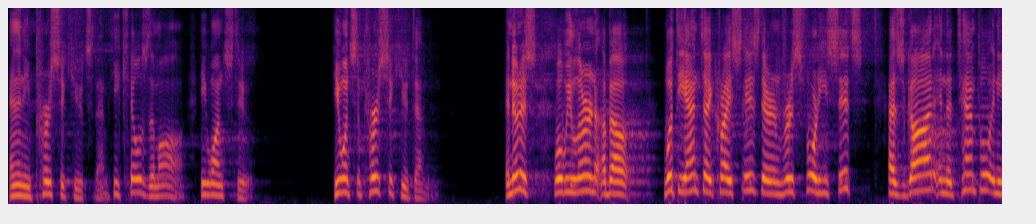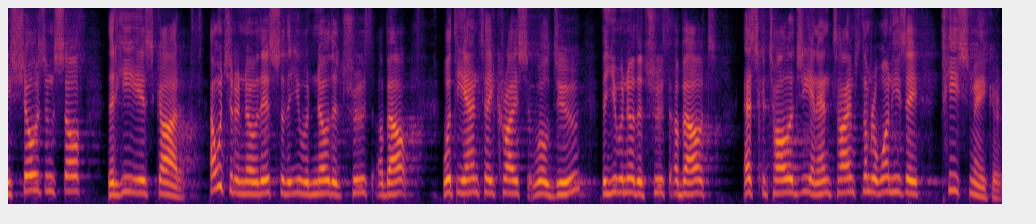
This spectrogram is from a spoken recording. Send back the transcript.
and then he persecutes them. He kills them all. He wants to. He wants to persecute them. And notice what we learn about what the Antichrist is there in verse 4. He sits as God in the temple and he shows himself that he is God. I want you to know this so that you would know the truth about what the Antichrist will do, that you would know the truth about eschatology and end times. Number one, he's a peacemaker.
